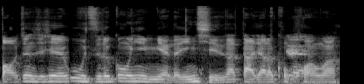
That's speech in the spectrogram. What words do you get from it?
保证这些物资的供应，免得引起大大家的恐慌吗？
